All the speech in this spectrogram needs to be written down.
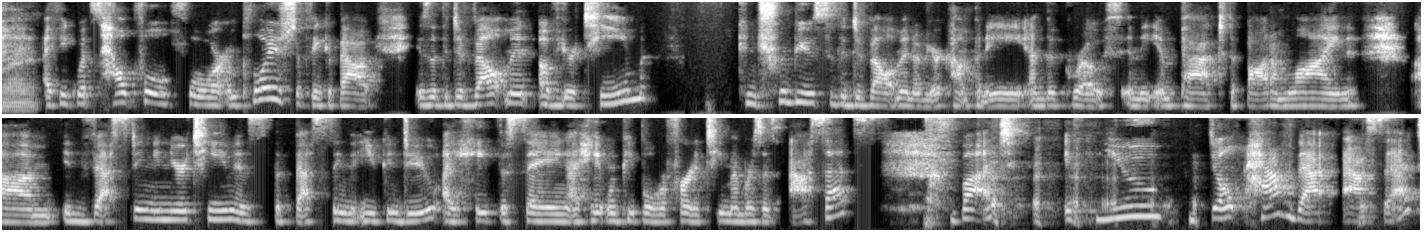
Right. I think what's helpful for employers to think about is that the development of your team contributes to the development of your company and the growth and the impact, the bottom line. Um, investing in your team is the best thing that you can do. I hate the saying, I hate when people refer to team members as assets. But if you don't have that asset,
